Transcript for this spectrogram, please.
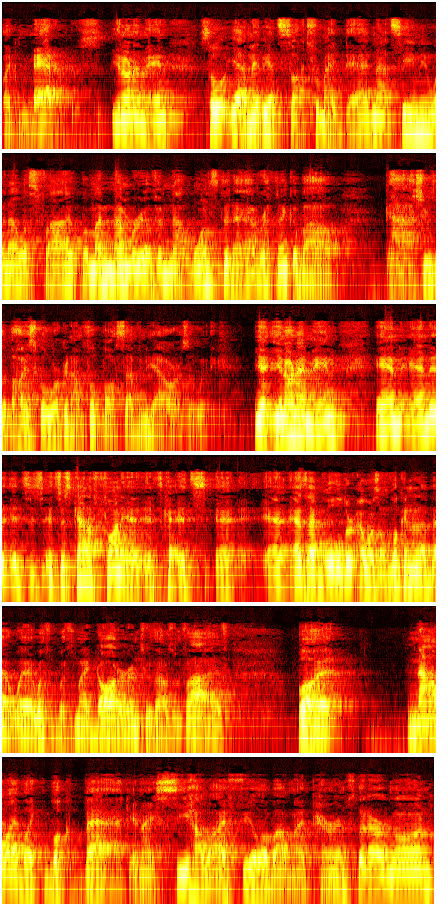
like matters. You know what I mean? So yeah, maybe it sucked for my dad not seeing me when I was five, but my memory of him, not once did I ever think about, gosh, he was at the high school working on football 70 hours a week. Yeah, you know what I mean? And and it's just, it's just kind of funny. It's it's as I'm older, I wasn't looking at it that way with with my daughter in 2005, but now I like look back and I see how I feel about my parents that are gone,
